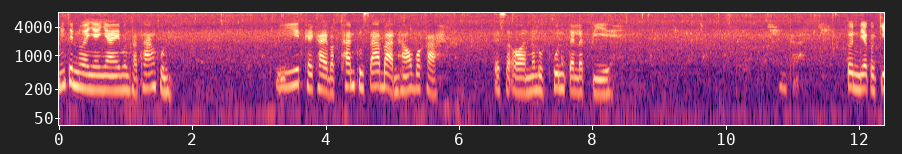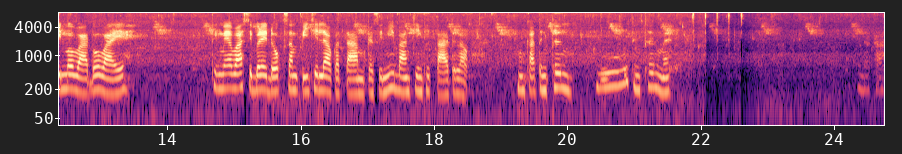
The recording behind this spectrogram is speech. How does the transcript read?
มีแต่หน่วยใหญ่ๆบิ่งขาทางคุณปีดไข่ๆบักท่านคุณซาบานเฮาบ่ค่ะ แต่สะออนนะลูกพุ่นแต่ละปีค่ะต้นเดียวก็กินบ่หวาดบ่ไหว ถึงแม้ว่าสิบได้ดกซ้ำปีที่แล้วก็ตามก็สิมีบางกิ่งที่ตายไปแล้วมันค่ะทึ่งๆอู้ทึ่งๆไหม คะ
